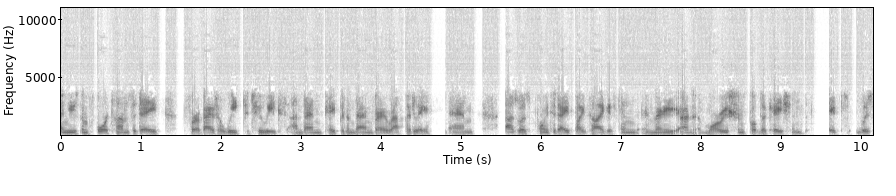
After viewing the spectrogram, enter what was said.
and use them four times a day for about a week to two weeks and then taper them down very rapidly. Um, as was pointed out by Thygeson in, in many uh, more recent publications, it was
